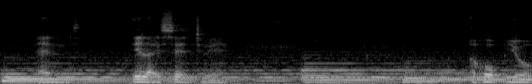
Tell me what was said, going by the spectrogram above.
And Eli said to her, I hope your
